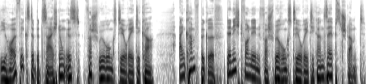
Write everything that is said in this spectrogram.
Die häufigste Bezeichnung ist Verschwörungstheoretiker, ein Kampfbegriff, der nicht von den Verschwörungstheoretikern selbst stammt.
